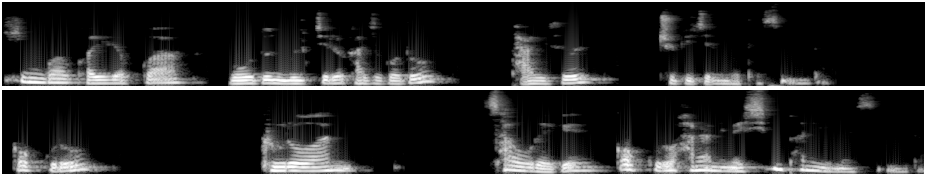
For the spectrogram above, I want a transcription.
힘과 권력과 모든 물질을 가지고도 다윗을 죽이지를 못했습니다. 거꾸로 그러한 사울에게 거꾸로 하나님의 심판이 임했습니다.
